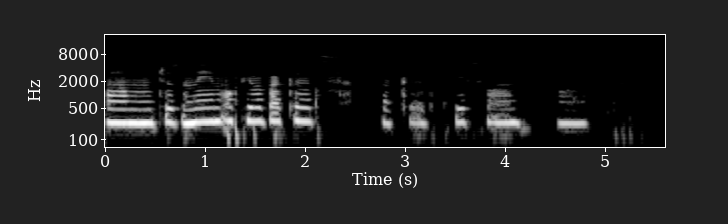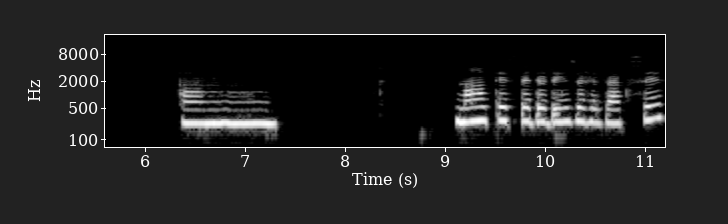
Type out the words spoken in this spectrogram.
Um, choose the name of your buckets, buckets, this one. Um, now test whether the user has access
